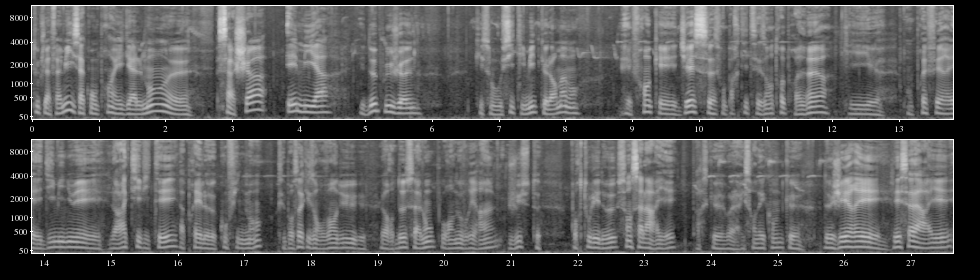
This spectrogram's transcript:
Toute la famille, ça comprend également euh, Sacha et Mia, les deux plus jeunes, qui sont aussi timides que leur maman. Et Franck et Jess font partie de ces entrepreneurs qui euh, ont préféré diminuer leur activité après le confinement. C'est pour ça qu'ils ont revendu leurs deux salons pour en ouvrir un juste pour tous les deux, sans salariés. Parce que voilà, ils se rendaient compte que de gérer les salariés,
